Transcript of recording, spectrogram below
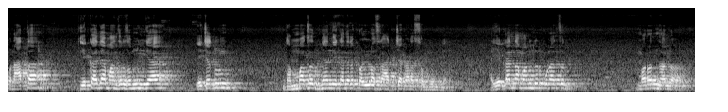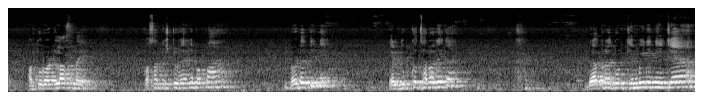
पण आता एखाद्या माणसाला समजून घ्या याच्यातून धम्माचं ज्ञान एखाद्याला कळलं असं आजच्या काळात समजून घ्या. एखादा माणूस जर कुणाचं मरण झालं आणि तो रडलाच नाही कसा निष्ठूर आहे रे बाप्पा? रडती नाही. याला दुःखच झालं नाही का? डोळ्यातून दोन थेंबही नाही यायच्या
